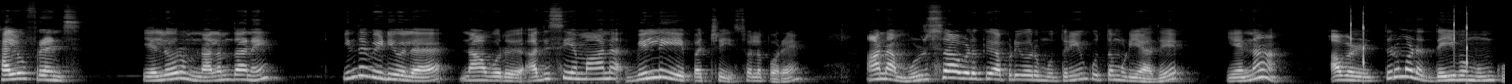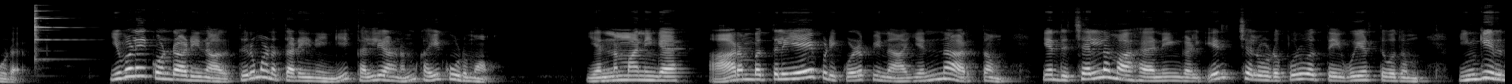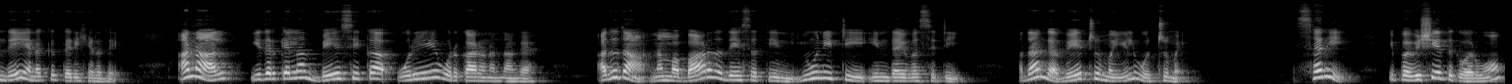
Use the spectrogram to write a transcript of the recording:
Hello friends எல்லோரும் நலம்தானே? இந்த வீடியோவில் நான் ஒரு அதிசயமான வில்லியை பற்றி சொல்ல போகிறேன் ஆனால் முழுசாக அவளுக்கு அப்படி ஒரு முத்திரையும் குத்த முடியாது. ஏன்னா அவள் திருமண தெய்வமும் கூட. இவளை கொண்டாடினால் திருமண தடை நீங்கி கல்யாணம் கைகூடுமாம். என்னம்மா நீங்கள் ஆரம்பத்திலேயே இப்படி குழப்பினா என்ன அர்த்தம்? என்று செல்லமாக நீங்கள் எரிச்சலோடு புருவத்தை உயர்த்துவதும் இங்கிருந்தே எனக்கு தெரிகிறது. ஆனால் இதற்கெல்லாம் பேசிக்காக ஒரே ஒரு காரணம்தாங்க. அதுதான் நம்ம பாரத தேசத்தின் யூனிட்டி இன் டைவர்சிட்டி அதாங்க வேற்றுமையில் ஒற்றுமை. சரி இப்போ விஷயத்துக்கு வருவோம்.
